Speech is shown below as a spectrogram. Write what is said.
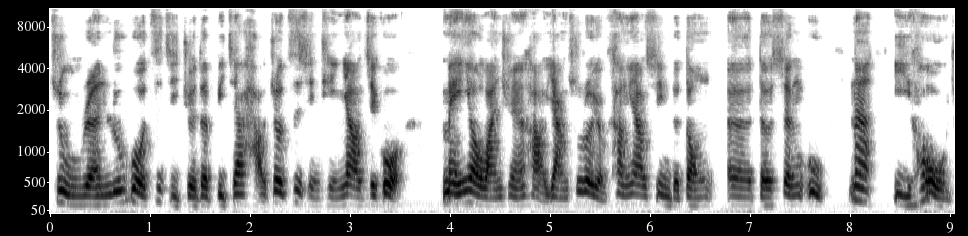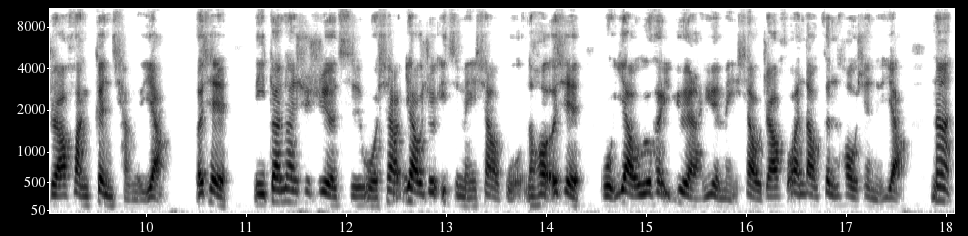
主人如果自己觉得比较好，就自行停药，结果没有完全好，养出了有抗药性的东呃的生物，那以后我就要换更强的药，而且。你断断续续的吃，我效药就一直没效果，然后而且我药又会越来越没效，我就要换到更后线的药。那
